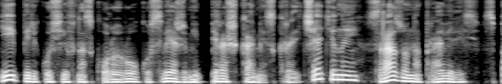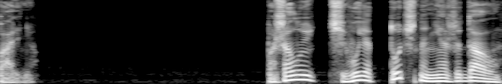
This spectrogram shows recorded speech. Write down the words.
и, перекусив на скорую руку свежими пирожками с крольчатиной, сразу направились в спальню. Пожалуй, чего я точно не ожидал,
